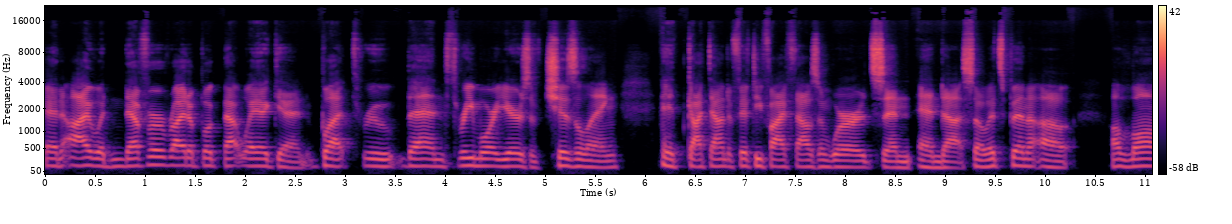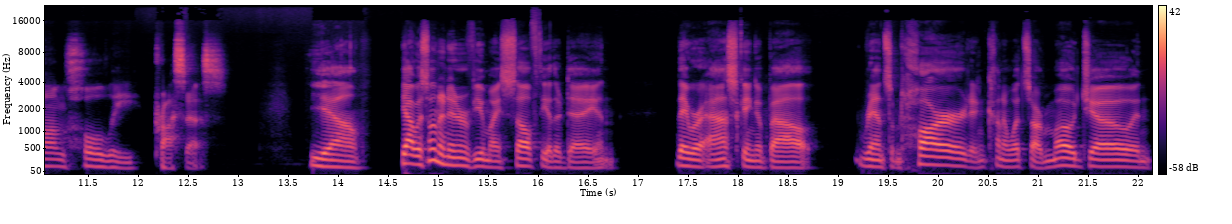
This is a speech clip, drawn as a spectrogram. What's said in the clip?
and I would never write a book that way again. But through then 3 more years of chiseling, it got down to 55,000 words and and uh, so it's been a a long holy process. Yeah. Yeah, I was on an interview myself the other day and they were asking about ransomed heart and kind of what's our mojo and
